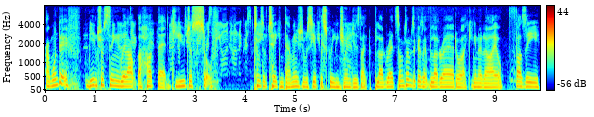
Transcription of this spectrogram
I wonder if be interesting without the HUD then. Do you just sort of, in terms of taking damage, we'll see if the screen changes like blood red. Sometimes it goes like blood red or like you're gonna die or fuzzy.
